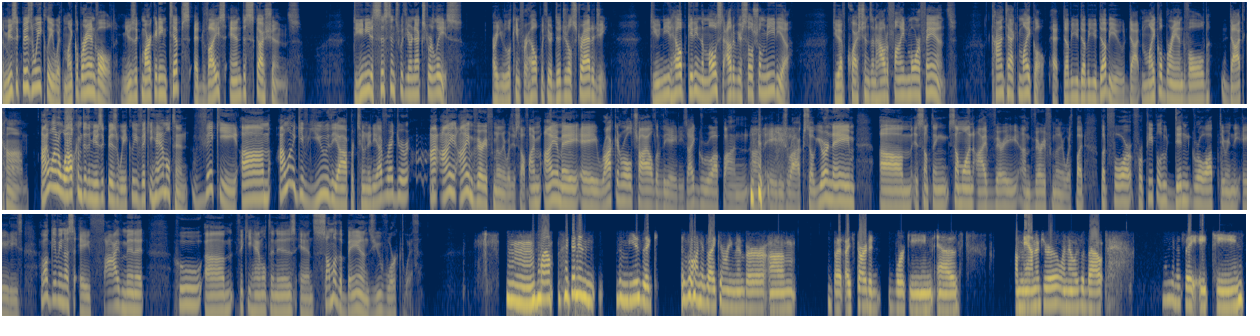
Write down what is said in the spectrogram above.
The Music Biz Weekly with Michael Brandvold. Music marketing tips, advice, and discussions. Do you need assistance with your next release? Are you looking for help with your digital strategy? Do you need help getting the most out of your social media? Do you have questions on how to find more fans? Contact Michael at www.michaelbrandvold.com. I want to welcome to the Music Biz Weekly Vicky Hamilton. Vicky, um, I want to give you the opportunity. I've read your. I, I, I am very familiar with yourself. I'm I am a, a rock and roll child of the '80s. I grew up on on '80s rock. So your name um, is something someone I very I'm very familiar with. But but for for people who didn't grow up during the '80s, how about giving us a five minute who um, Vicky Hamilton is and some of the bands you've worked with. Hmm. Well, I've been in the music as long as I can remember, um, but I started working as a manager when I was about, I'm going to say 18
